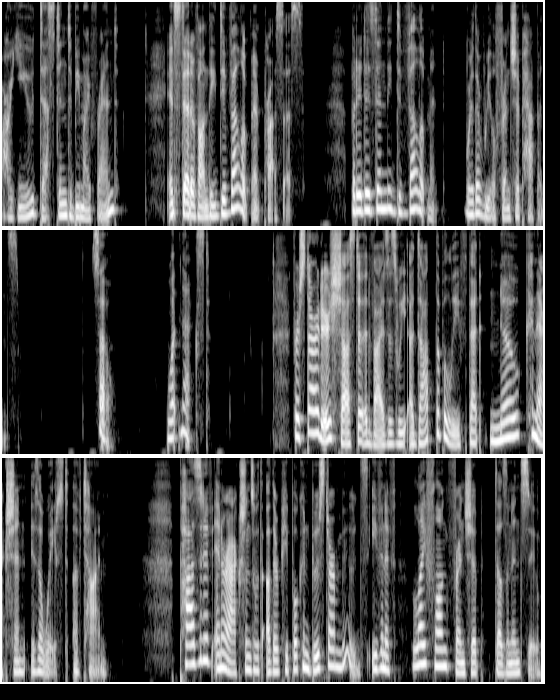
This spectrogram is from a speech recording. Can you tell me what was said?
Are you destined to be my friend? Instead of on the development process. But it is in the development where the real friendship happens. So, what next? For starters, Shasta advises we adopt the belief that no connection is a waste of time. Positive interactions with other people can boost our moods, even if lifelong friendship doesn't ensue.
